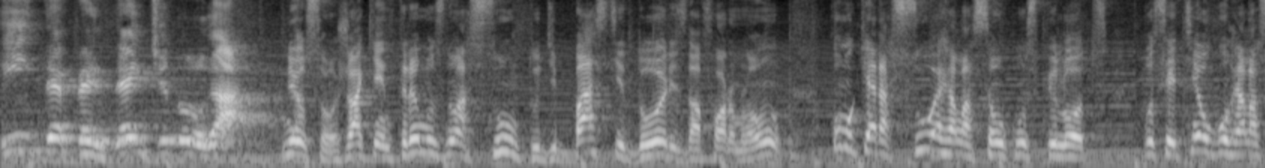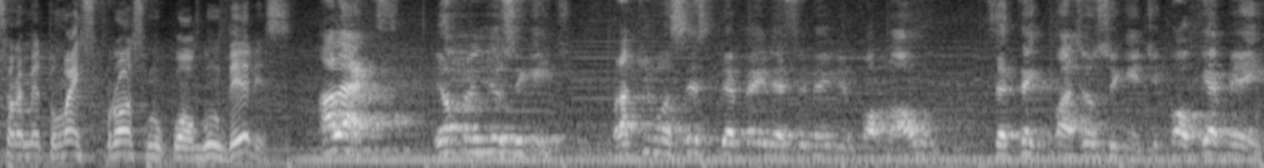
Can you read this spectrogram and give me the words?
independente do lugar. Nilson, já que entramos no assunto de bastidores da Fórmula 1, como que era a sua relação com os pilotos? Você tinha algum relacionamento mais próximo com algum deles? Alex, eu aprendi o seguinte: para que você se dê bem nesse meio de Fórmula 1, você tem que fazer o seguinte, em qualquer meio.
